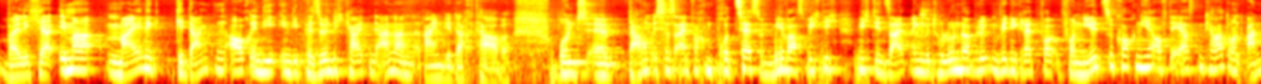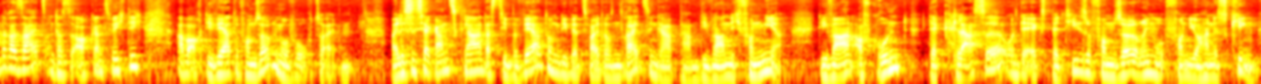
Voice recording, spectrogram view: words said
weil ich ja immer meine Gedanken auch in die, in die Persönlichkeiten der anderen reingedacht habe. Und äh, darum ist das einfach ein Prozess. Und mir war es wichtig, nicht den Saibling mit Holunderblütenvinaigrette von, von Nils zu kochen hier auf der ersten Karte und andererseits, und das ist auch ganz wichtig, aber auch die Werte vom Söringhof hochzuhalten. Weil es ist ja ganz klar, dass die Bewertungen, die wir 2013 gehabt haben, die waren nicht von mir. Die waren aufgrund der Klasse und der Expertise vom Söringhof von Johannes King.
